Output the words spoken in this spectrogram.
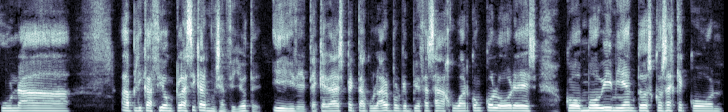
una aplicación clásica es muy sencillote y te queda espectacular porque empiezas a jugar con colores, con movimientos, cosas que con,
